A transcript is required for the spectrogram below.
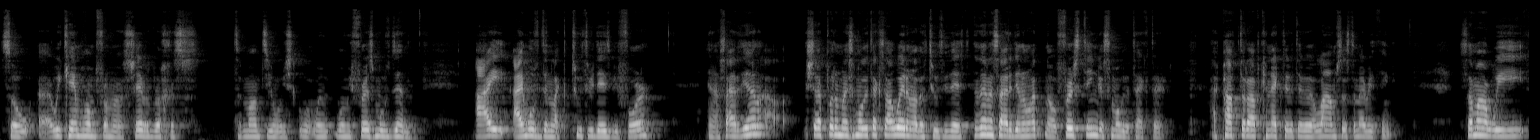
So uh, we came home from a Sheverbruches to Monsey when we, when, when we first moved in. I I moved in like two three days before, and I decided, yeah, no, should I put in my smoke detector? I'll wait another two three days. And then I decided, you know what? No, first thing is smoke detector. I popped it up, connected it to the alarm system, everything. Somehow we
